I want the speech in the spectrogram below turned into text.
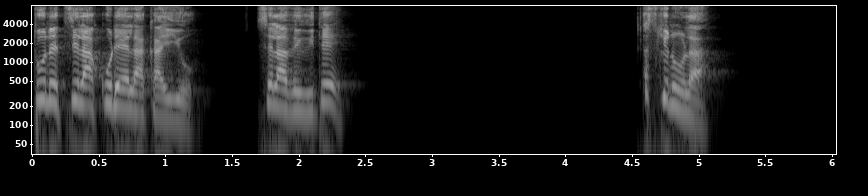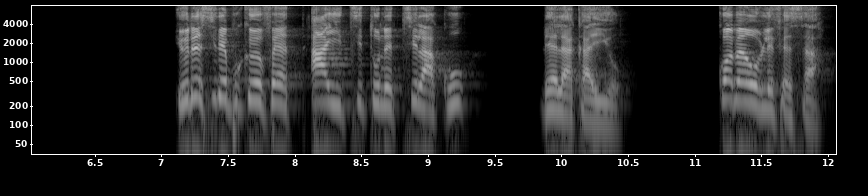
tout n'est-il la coup la caillou. C'est la vérité. Est-ce que nous là? Yo décidé pour que vous faites Haïti tout n'est-il la coup de la caillou. Comment vous voulez faire ça?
